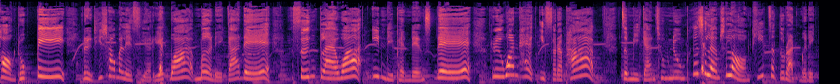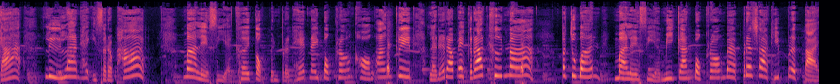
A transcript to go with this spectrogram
ของทุกปี หรือที่ชาวมาเลเซียเรียกว่าเมอร์เดกาเดย์ซึ่งแปลว่า Independence Day หรือวันแห่งอิสรภาพ จะมีการชุมนุมเพื่อเฉลิมฉลองที่จัตุรัสเมอร์เดกาหรือลานแห่งอิสรภาพมาเลเซียเคยตกเป็นประเทศในปกครองของอังกฤษ และได้รับเอกราชคืนมา ปัจจุบันมาเลเซียมีการปกครองแบบประชาธิปไตย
